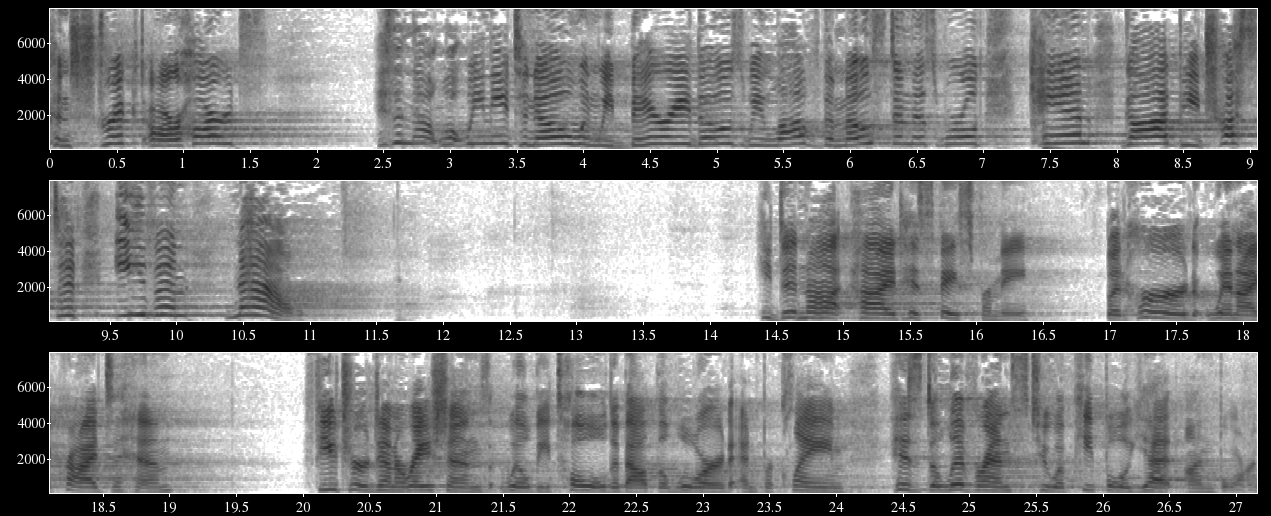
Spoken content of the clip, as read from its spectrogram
constrict our hearts? Isn't that what we need to know when we bury those we love the most in this world? Can God be trusted even now? He did not hide his face from me, but heard when I cried to him. Future generations will be told about the Lord and proclaim his deliverance to a people yet unborn.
